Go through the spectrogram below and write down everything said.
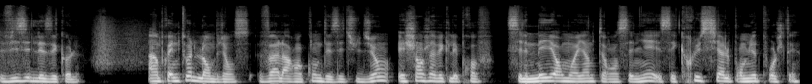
visite les écoles. Imprègne-toi de l'ambiance, va à la rencontre des étudiants, échange avec les profs. C'est le meilleur moyen de te renseigner et c'est crucial pour mieux te projeter.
